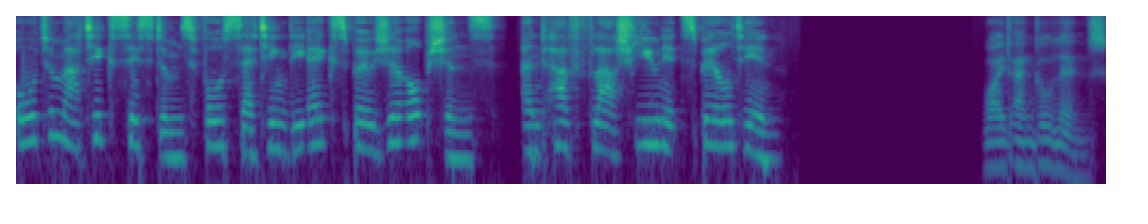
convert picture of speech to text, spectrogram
automatic systems for setting the exposure options, and have flash units built in. Wide-angle lens.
